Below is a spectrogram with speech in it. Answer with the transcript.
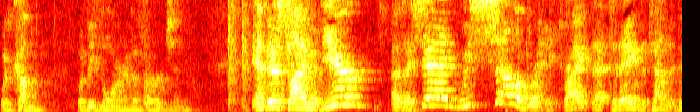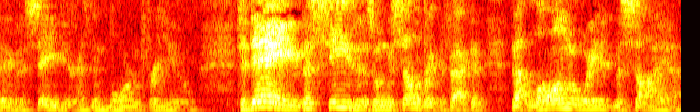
would come, would be born of a virgin. And this time of year, as I said, we celebrate, right? That today in the town of David, a Savior has been born for you. Today, this season is when we celebrate the fact that that long awaited Messiah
